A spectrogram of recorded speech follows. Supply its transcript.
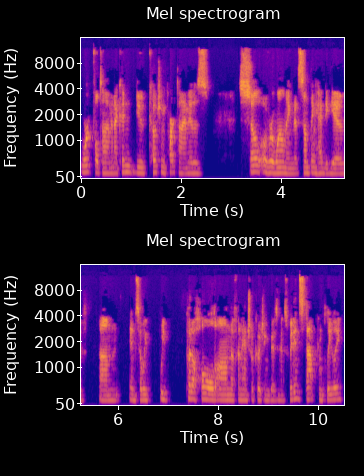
work full-time and i couldn't do coaching part-time it was so overwhelming that something had to give um, and so we we put a hold on the financial coaching business we didn't stop completely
